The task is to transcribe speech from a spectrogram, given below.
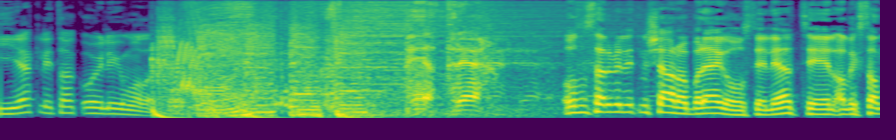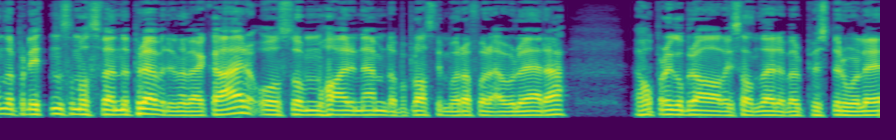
Hjertelig takk, og i like måte. Og så sender vi en liten shout-out på deg og Silje til Alexander på 19 som har svenneprøve denne veka her, og som har nemnda på plass i morgen for å evaluere. Jeg håper det går bra, Alexander. Bare puste rolig,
